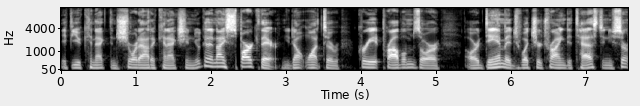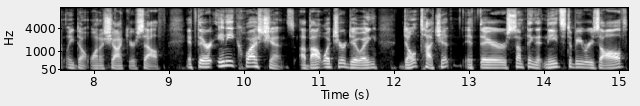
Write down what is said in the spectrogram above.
If you connect and short out a connection, you'll get a nice spark there. You don't want to create problems or or damage what you're trying to test, and you certainly don't want to shock yourself. If there are any questions about what you're doing, don't touch it. If there's something that needs to be resolved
